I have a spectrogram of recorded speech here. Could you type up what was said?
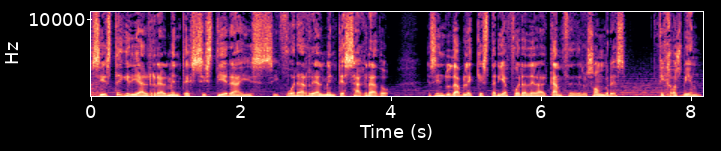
Si este grial realmente existiera y si fuera realmente sagrado, es indudable que estaría fuera del alcance de los hombres. Fijaos bien,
